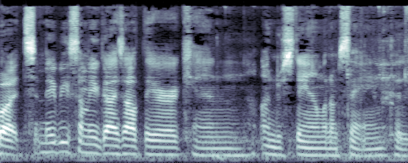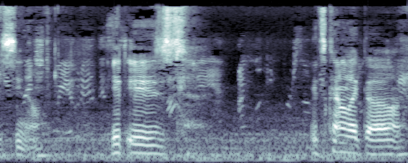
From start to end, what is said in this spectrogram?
But maybe some of you guys out there can understand what I'm saying because, you know, it is, it's kind of like a,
